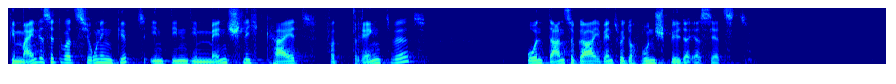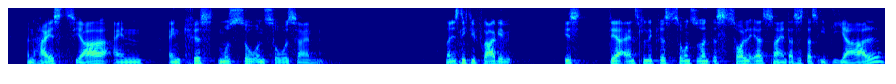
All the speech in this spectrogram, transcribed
Gemeindesituationen gibt, in denen die Menschlichkeit verdrängt wird und dann sogar eventuell durch Wunschbilder ersetzt. Dann heißt es ja, ein, ein Christ muss so und so sein. Dann ist nicht die Frage, ist der einzelne Christ so und so, sondern das soll er sein. Das ist das Ideal.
